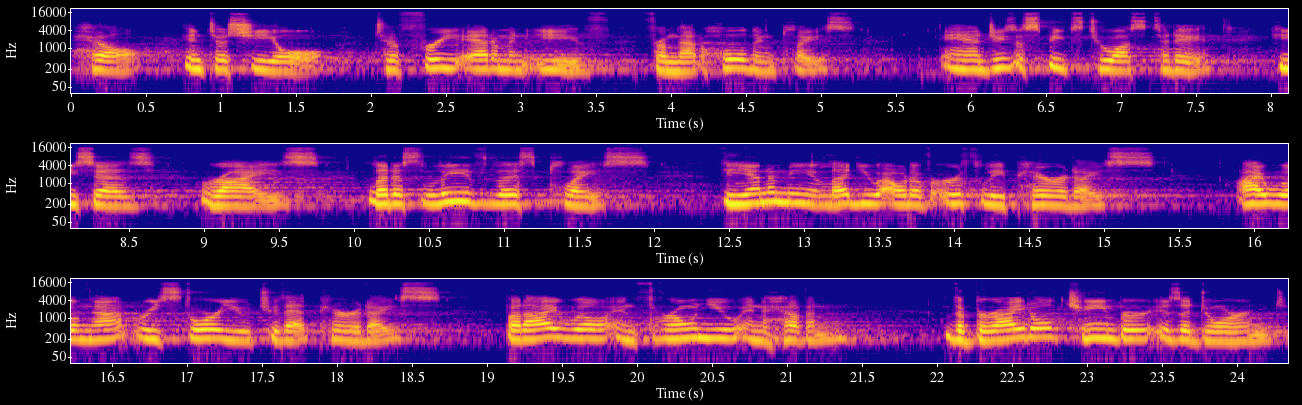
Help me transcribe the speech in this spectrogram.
hell, into Sheol, to free Adam and Eve from that holding place. And Jesus speaks to us today. He says, Rise let us leave this place. The enemy led you out of earthly paradise. I will not restore you to that paradise, but I will enthrone you in heaven. The bridal chamber is adorned,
